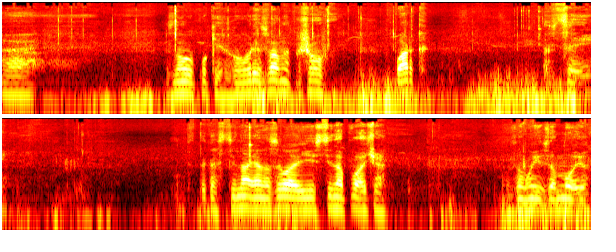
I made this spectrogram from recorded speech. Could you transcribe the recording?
Е, Знову, поки говорив з вами, прийшов в парк. Цей. Така стіна, я називаю її стіна плача. За, мою, за мною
